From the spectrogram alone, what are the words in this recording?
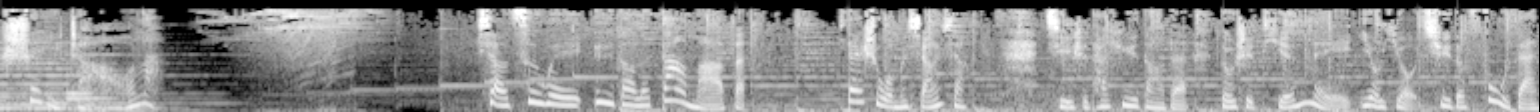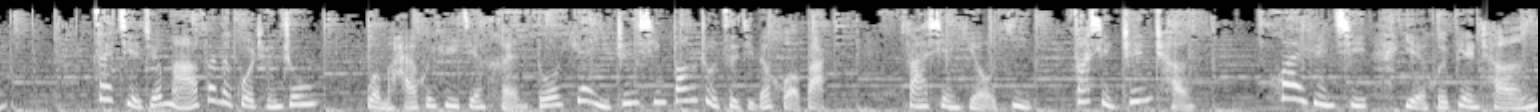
睡着了。小刺猬遇到了大麻烦，但是我们想想，其实他遇到的都是甜美又有趣的负担。在解决麻烦的过程中，我们还会遇见很多愿意真心帮助自己的伙伴，发现友谊，发现真诚，坏运气也会变成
